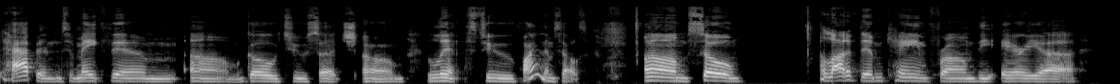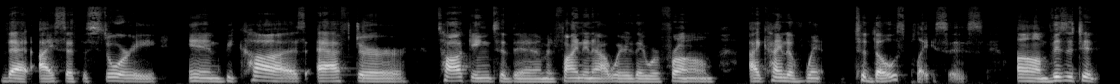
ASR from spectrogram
had happened to make them um, go to such um, lengths to find themselves. Um, so a lot of them came from the area that I set the story in because after talking to them and finding out where they were from, I kind of went to those places, um, visited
